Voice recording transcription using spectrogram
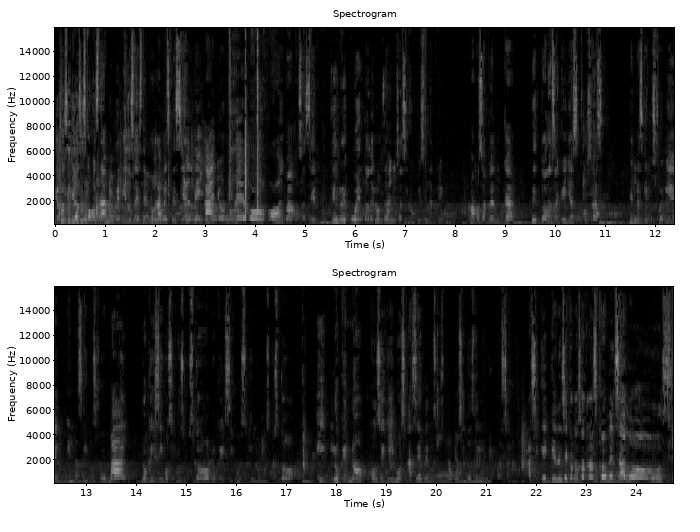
Diosas y dioses, ¿cómo están? Bienvenidos a este programa especial de Año Nuevo. Hoy vamos a hacer el recuento de los daños, así como dice la tribu. Vamos a platicar de todas aquellas cosas en las que nos fue bien, en las que nos fue mal, lo que hicimos y nos gustó, lo que hicimos y no nos gustó, y lo que no conseguimos hacer de nuestros propósitos del año pasado. Así que quédense con nosotros, comenzamos.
